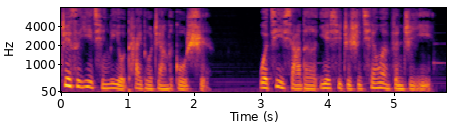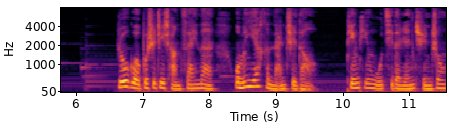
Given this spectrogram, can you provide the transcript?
这次疫情里有太多这样的故事，我记下的也许只是千万分之一。如果不是这场灾难，我们也很难知道，平平无奇的人群中，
